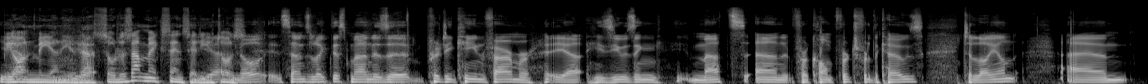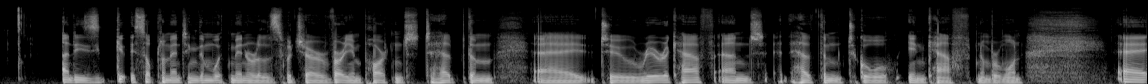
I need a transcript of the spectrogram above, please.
beyond Yeah. me, any of Yeah. that. So does that make sense, Eddie? yeah, it does. no, it sounds like this man is a pretty keen farmer. Yeah, he's using mats and for comfort for the cows to lie on. Um, and he's gi- supplementing them with minerals, which are very important to help them uh, to rear a calf and help them to go in calf. Number one. Uh,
